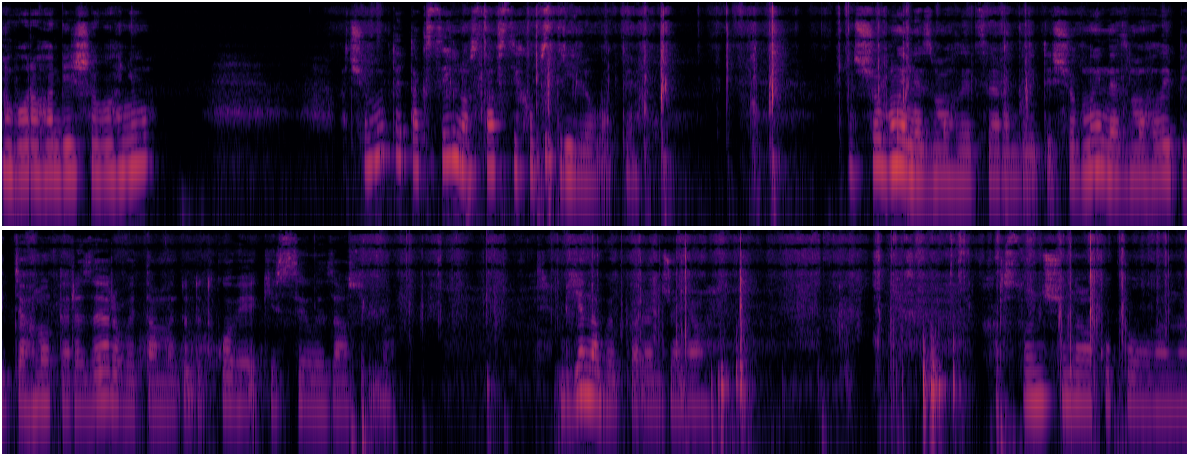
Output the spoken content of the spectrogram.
Ворога більше вогню. Чому ти так сильно став всіх обстрілювати? Щоб ми не змогли це робити, щоб ми не змогли підтягнути резерви там і додаткові якісь сили засоби. Б'є на випередження. Херсонщина окупована.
